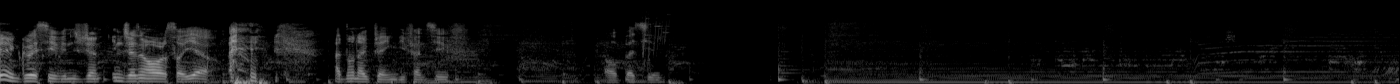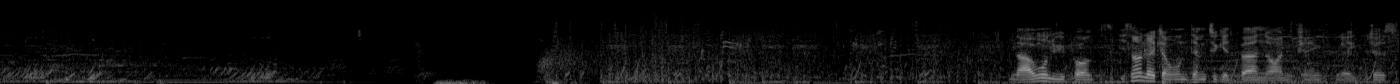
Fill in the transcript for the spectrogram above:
Well, aggressive in, gen in general, so yeah. I don't like playing defensive or passive. No, I won't report. It's not like I want them to get banned or anything. Like just,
